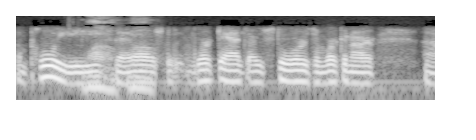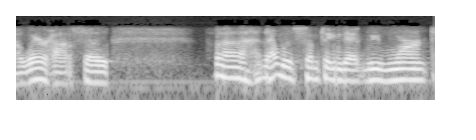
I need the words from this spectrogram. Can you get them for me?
employees wow, that wow. also work at those stores and work in our uh, warehouse. So uh, that was something that we weren't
